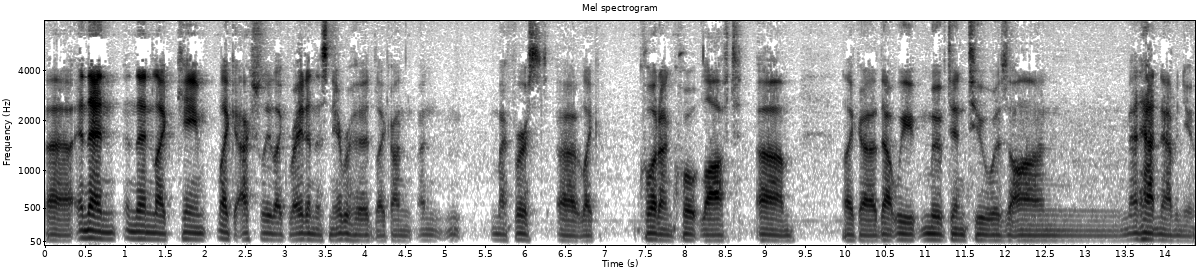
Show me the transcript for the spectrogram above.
Uh, and then and then like came like actually like right in this neighborhood like on on my first uh, like quote unquote loft um, like uh, that we moved into was on Manhattan Avenue.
